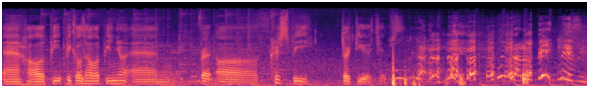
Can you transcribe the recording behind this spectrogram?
and jalap- pickled jalapeno, and fre- uh, crispy tortilla chips. we got a big Lizzie.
